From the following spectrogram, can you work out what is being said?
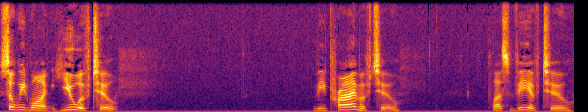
So we'd want u of 2, v prime of 2, plus v of 2,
